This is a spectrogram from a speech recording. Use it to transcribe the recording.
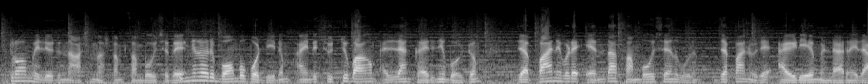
ഇത്രയും വലിയൊരു നാശനഷ്ടം സംഭവിച്ചത്. ഇങ്ങനെ ഒരു ബോംബ് പൊട്ടിയിട്ടും അതിന്റെ ചുറ്റുഭാഗം എല്ലാം കരിഞ്ഞു പോയിട്ടും ജപ്പാൻ ഇവിടെ എന്താ സംഭവിച്ചതെന്ന് പോലും ജപ്പാൻ ഒരു ഐഡിയയും ഉണ്ടായിരുന്നില്ല.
